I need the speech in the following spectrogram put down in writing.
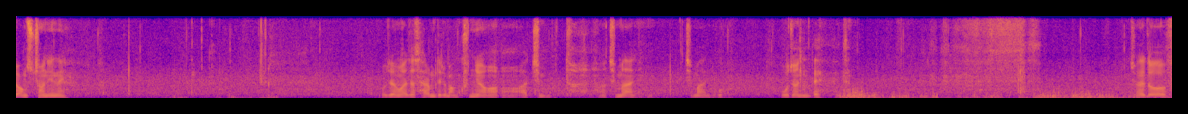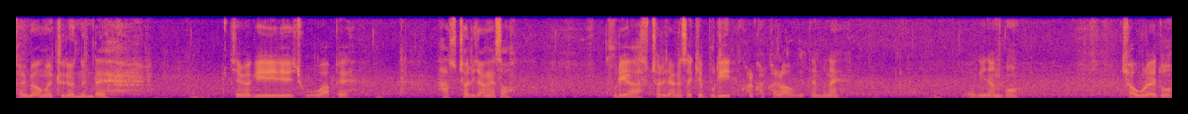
왕수천이네. 오자마자 사람들이 많군요. 아침부터. 아침은 아니, 아침은 아니고 오전인데 하여튼 전에도 설명을 드렸는데 지금 여기 조 앞에 하수처리장에서 구리 하수처리장에서 이렇게 물이 콸콸콸 나오기 때문에 여기는 뭐 겨울에도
